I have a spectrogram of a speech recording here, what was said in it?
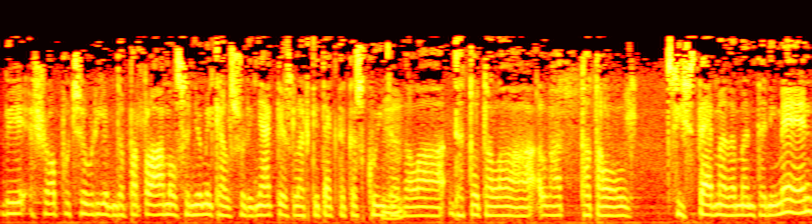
Bé, això potser hauríem de parlar amb el senyor Miquel Sorinyà, que és l'arquitecte que es cuida mm. de, la, de tota la, la, tot el sistema de manteniment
